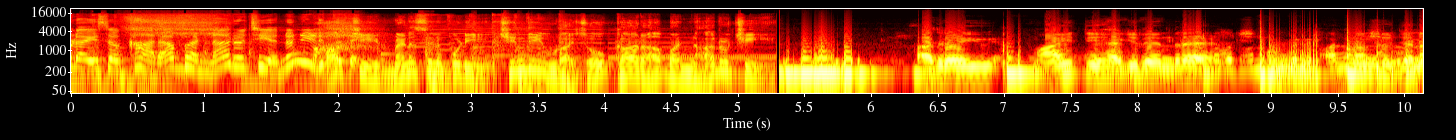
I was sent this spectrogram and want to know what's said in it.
ಉಡಾಯಿಸೋ ಖಾರ ಬಣ್ಣ ರುಚಿಯನ್ನು ನೀಡುತ್ತದೆ. ಆಚಿ ಮೆಣಸಿನ ಪುಡಿ ಚಿಂದಿ ಉಡಾಯಿಸೋ ಖಾರ ಬಣ್ಣ ರುಚಿ. ಆದ್ರೆ ಈ ಮಾಹಿತಿ ಹೇಗಿದೆ ಅಂದ್ರೆ ಹನ್ನೊಂದು ಜನ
